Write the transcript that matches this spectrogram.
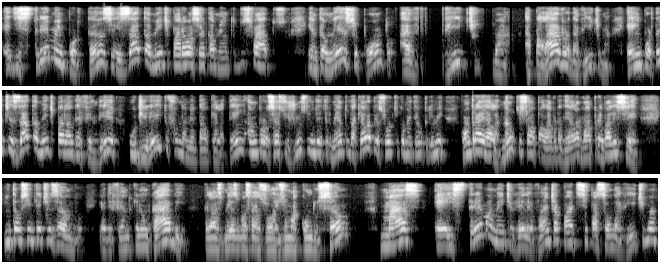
é de extrema importância exatamente para o acertamento dos fatos. Então, neste ponto, a vítima, a palavra da vítima, é importante exatamente para ela defender o direito fundamental que ela tem a um processo justo em detrimento daquela pessoa que cometeu o crime contra ela, não que só a palavra dela vá prevalecer. Então, sintetizando, eu defendo que não cabe, pelas mesmas razões, uma condução mas é extremamente relevante a participação da vítima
